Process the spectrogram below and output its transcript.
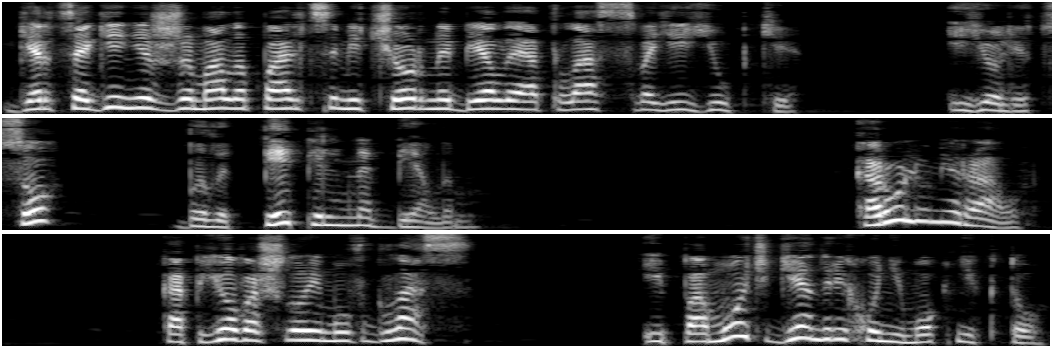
Герцогиня сжимала пальцами черно-белый атлас своей юбки. Ее лицо было пепельно-белым. Король умирал. Копье вошло ему в глаз, и помочь Генриху не мог никто.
